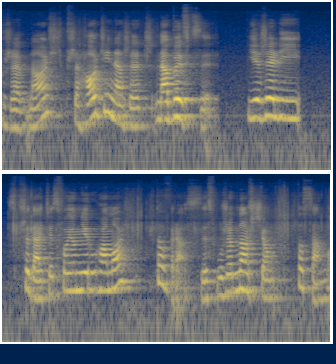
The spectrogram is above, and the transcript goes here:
Służebność przechodzi na rzecz nabywcy. Jeżeli sprzedacie swoją nieruchomość, to wraz ze służebnością. To samo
